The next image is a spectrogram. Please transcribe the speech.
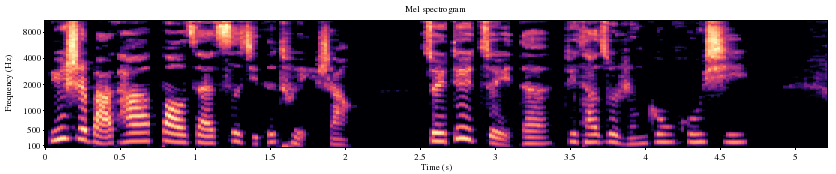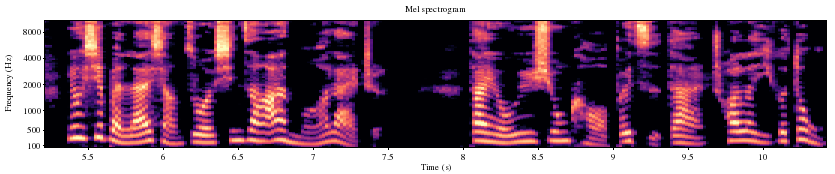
于是把他抱在自己的腿上，嘴对嘴的对他做人工呼吸。尤西本来想做心脏按摩来着，但由于胸口被子弹穿了一个洞，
